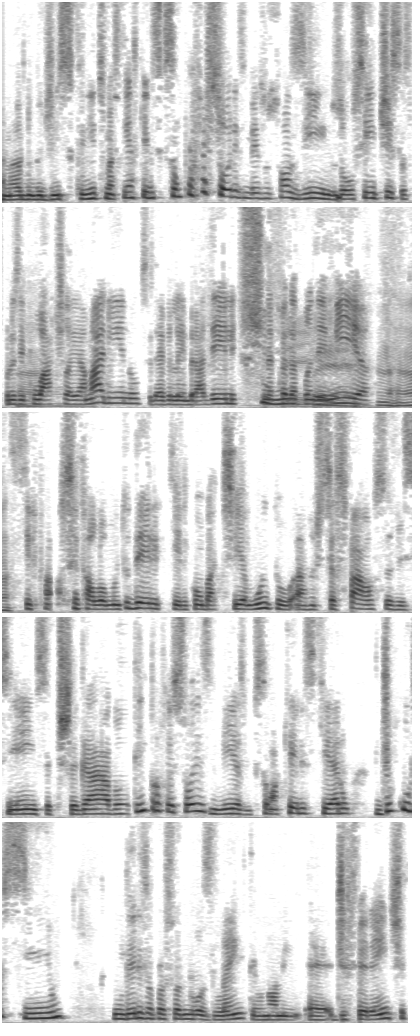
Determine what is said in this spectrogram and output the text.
é maior número de inscritos, mas tem aqueles que são professores mesmo sozinhos, ou cientistas, por exemplo, ah. o Atila Yamarino, você deve lembrar dele, Sim, na época da pandemia, é. uhum. se, se falou muito dele, porque ele combatia muito as notícias falsas de ciência que chegavam. Tem professores mesmo, que são aqueles que eram de cursinho, um deles é o professor Noslen, tem um nome é, diferente,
